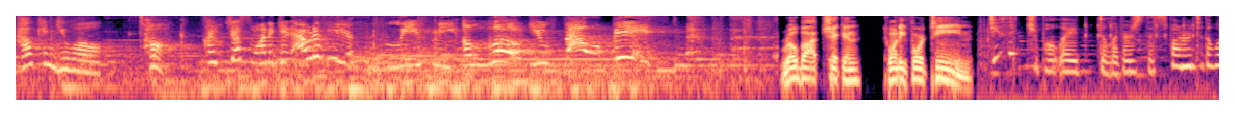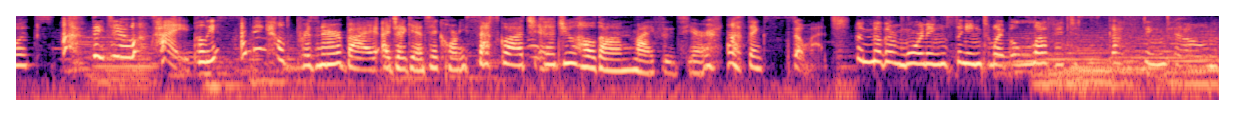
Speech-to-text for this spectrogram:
How can you all talk? I just want to get out of here. Leave me alone, you foul beast! Robot Chicken, 2014. Do you think Chipotle delivers this far into the woods? They do. Hi, police. I'm being held prisoner by a gigantic horny Sasquatch. Could you hold on? My food's here. Ah, thanks so much. Another morning singing to my beloved, disgusting town.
